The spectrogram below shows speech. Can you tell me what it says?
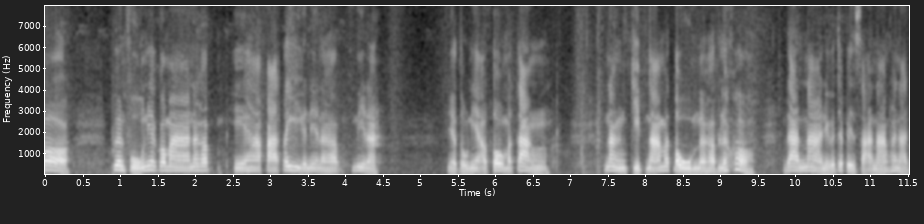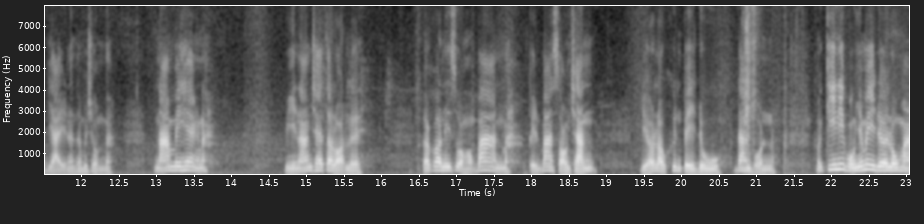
ก็เพื่อนฝูงเนี่ยก็มานะครับเฮฮาปาร์ตี้กันเนี่ยนะครับ นี่นะเนี่ยตรงนี้เอาโต๊ะมาตั้งนั่งจิบน้ำมะตูมนะครับ แล้วก็ด้านหน้าเนี่ยก็จะเป็นสระน้ำขนาดใหญ่นะท่านผู้ชมนะน้ำไม่แห้งนะ มีน้ำใช้ตลอดเลย แล้วก็ในส่วนของบ้านมาเป็นบ้านสองชั้น เดี๋ยวเราขึ้นไปดูด้านบนเนอะเมื่อกี้นี่ผมยังไม่เดินลงมา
